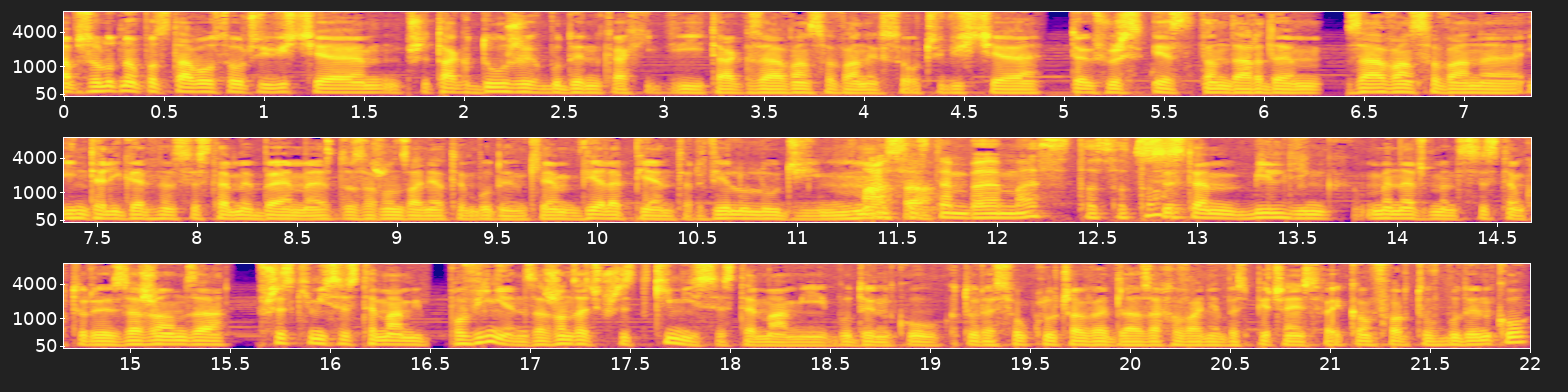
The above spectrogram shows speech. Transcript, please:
Absolutną podstawą są oczywiście przy tak dużych budynkach i, i tak zaawansowanych są oczywiście, to już jest standardem, zaawansowane, inteligentne systemy BMS do zarządzania tym budynkiem. Wiele pięter, wielu ludzi, masa. A system BMS to co to? System Building Management System, który zarządza wszystkimi systemami, powinien zarządzać wszystkimi systemami budynku, które są kluczowe dla zachowania bezpieczeństwa i komfortu w budynku budynku,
